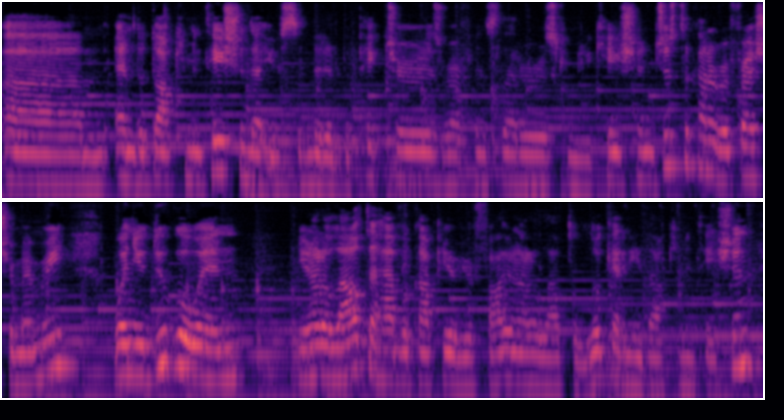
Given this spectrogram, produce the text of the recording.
um, and the documentation that you submitted the pictures reference letters communication just to kind of refresh your memory. When you do go in you're not allowed to have a copy of your file. You're not allowed to look at any documentation.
